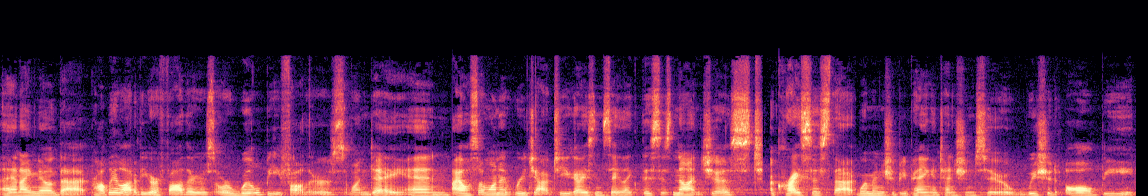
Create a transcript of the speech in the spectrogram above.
And I know that probably a lot of you are fathers or will be fathers one day. And I also want to reach out to you guys and say, like, this is not just a crisis that women should be paying attention to. We should all be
